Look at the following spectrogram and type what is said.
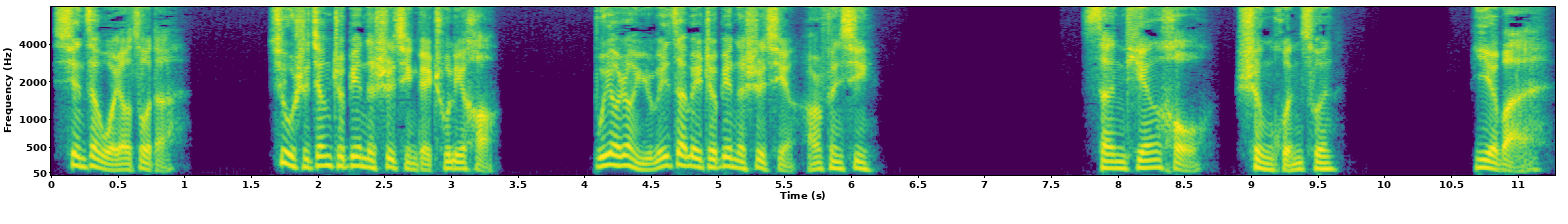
现在我要做的，就是将这边的事情给处理好，不要让雨薇再为这边的事情而分心。三天后，圣魂村夜晚，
